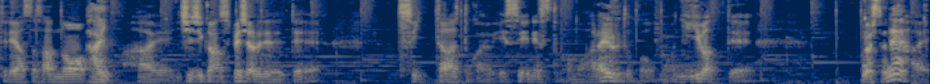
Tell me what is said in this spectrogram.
テレ朝さんの、はい。はい、1時間スペシャルで出て、ツイッターとか SNS とかもあらゆるところも賑わって、いましたね。はい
